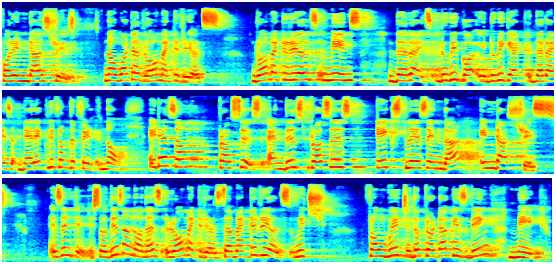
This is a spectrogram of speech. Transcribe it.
for industries. Now what are raw materials? Raw materials means the rice. Do we go, do we get the rice directly from the field? No. It has some process and this process takes place in the industries. Isn't it? So these are known as raw materials. The materials which from which the product is being made.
